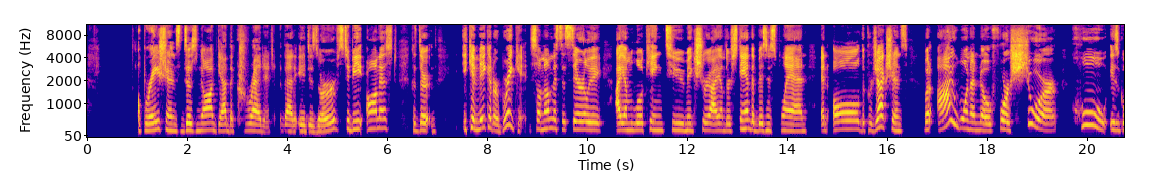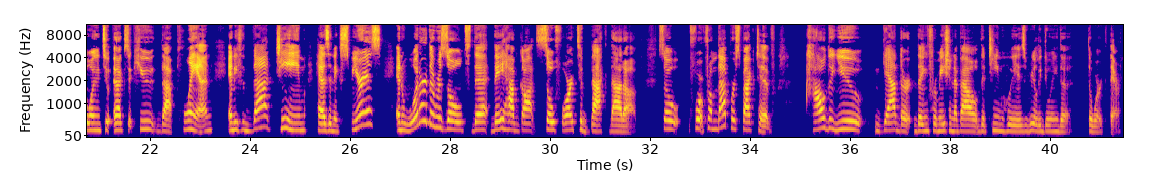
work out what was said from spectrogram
operations does not get the credit that it deserves to be honest because there it can make it or break it so not necessarily i am looking to make sure i understand the business plan and all the projections but i want to know for sure who is going to execute that plan and if that team has an experience and what are the results that they have got so far to back that up? So for from that perspective how do you gather the information about the team who is really doing the the work there?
